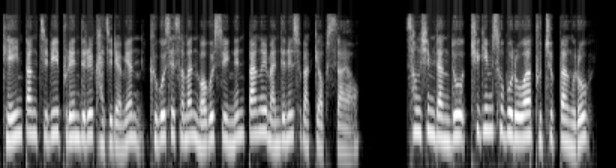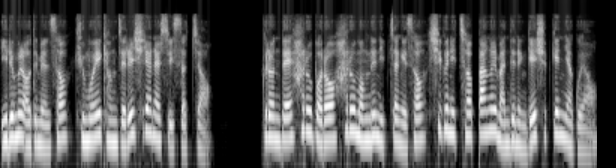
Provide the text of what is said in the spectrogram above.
개인 빵집이 브랜드를 가지려면 그곳에서만 먹을 수 있는 빵을 만드는 수밖에 없어요. 성심당도 튀김 소보로와 부추빵으로 이름을 얻으면서 규모의 경제를 실현할 수 있었죠. 그런데 하루 벌어 하루 먹는 입장에서 시그니처 빵을 만드는 게 쉽겠냐고요.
